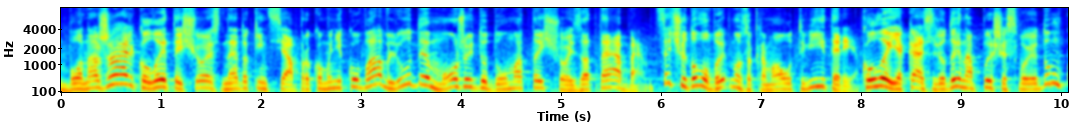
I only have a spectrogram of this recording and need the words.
Бо, на жаль, коли ти щось не до кінця прокомунікував, люди можуть додумати щось за тебе. Це чудово видно, зокрема у Твіттері. Коли якась людина пише свою думку,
